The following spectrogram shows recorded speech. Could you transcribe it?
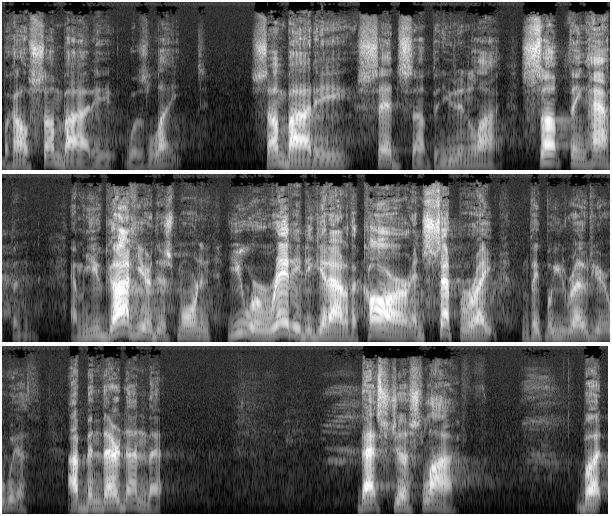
because somebody was late. Somebody said something you didn't like. Something happened. And when you got here this morning, you were ready to get out of the car and separate from people you rode here with. I've been there, done that. That's just life. But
